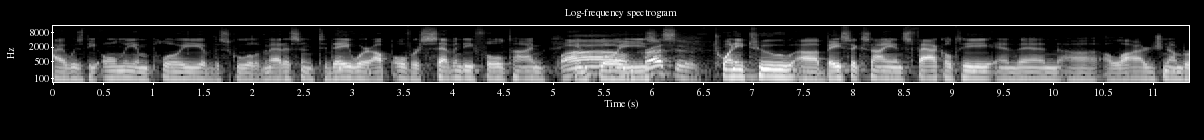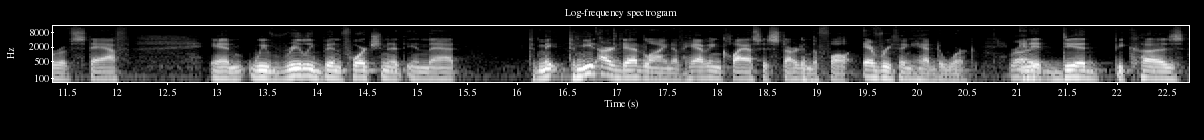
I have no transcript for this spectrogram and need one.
I was the only employee of the School of Medicine. Today, we're up over 70 full time Wow, employees. impressive. 22 uh, basic science faculty, and then uh, a large number of staff. And we've really been fortunate in that to, meet to meet our deadline of having classes start in the fall, everything had to work. Right. And it did because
